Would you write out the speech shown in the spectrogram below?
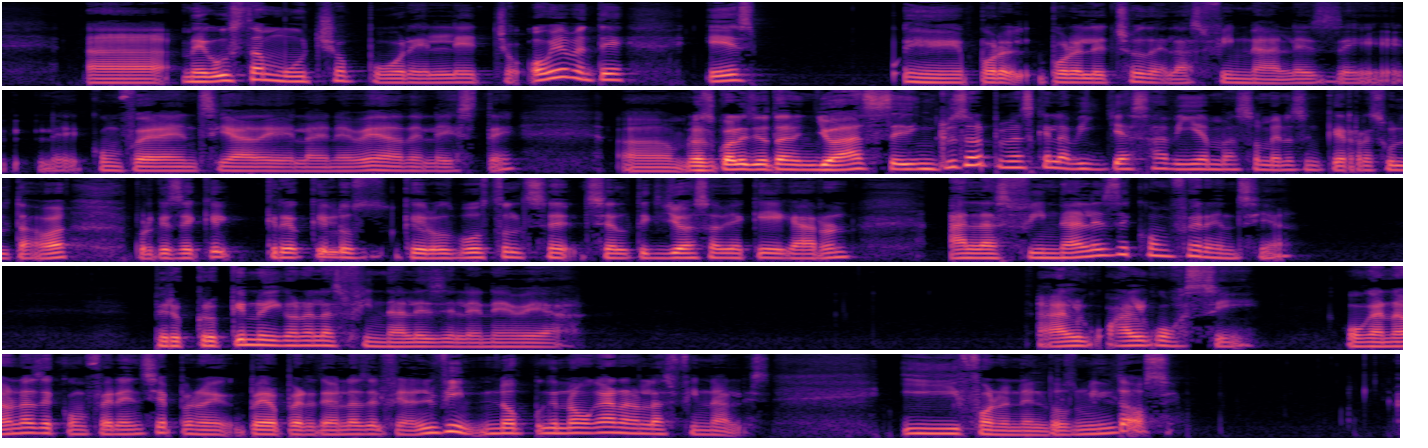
Ah, me gusta mucho por el hecho, obviamente es eh, por, el, por, el, hecho de las finales de, la conferencia de la NBA del Este, ah, los cuales yo también, yo hace, incluso la primera vez que la vi ya sabía más o menos en qué resultaba, porque sé que creo que los, que los Boston Celtics ya sabía que llegaron a las finales de conferencia, pero creo que no llegaron a las finales de la NBA. Algo, algo así. O ganaron las de conferencia, pero, pero perdieron las del final. En fin, no, no ganaron las finales. Y fueron en el 2012.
